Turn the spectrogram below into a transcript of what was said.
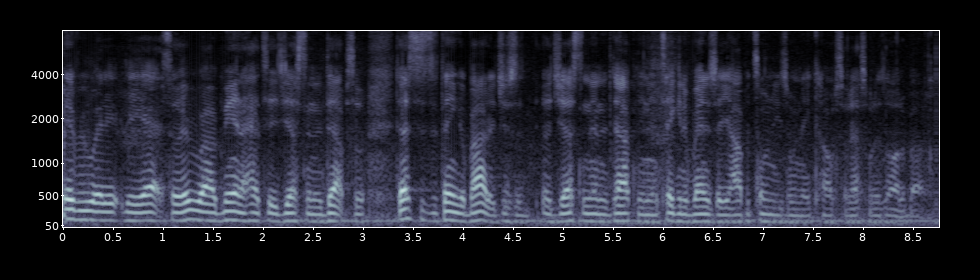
everywhere they, they at. So everywhere I've been, I had to adjust and adapt. So that's just the thing about it, just adjusting and adapting and taking advantage of your opportunities when they come. So that's what it's all about.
